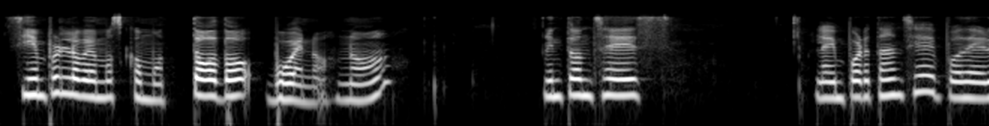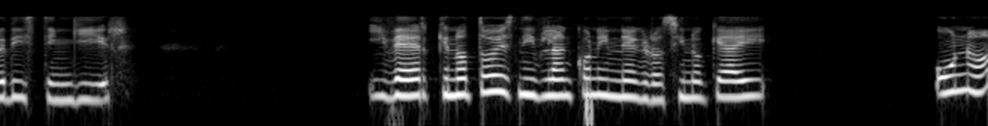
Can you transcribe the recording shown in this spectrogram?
Siempre lo vemos como todo bueno, ¿no? Entonces, la importancia de poder distinguir y ver que no todo es ni blanco ni negro, sino que hay uno,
